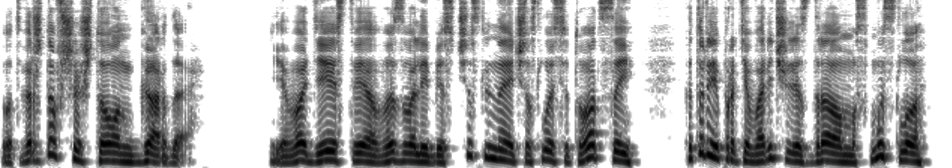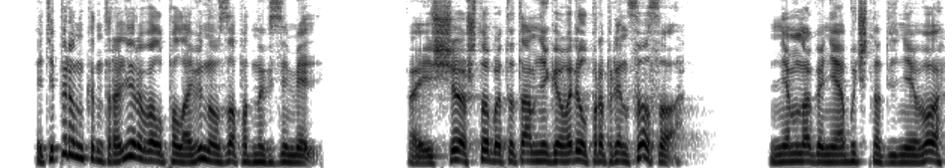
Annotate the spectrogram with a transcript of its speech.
утверждавший, что он гарда. Его действия вызвали бесчисленное число ситуаций, которые противоречили здравому смыслу и теперь он контролировал половину западных земель. А ещё, что бы ты там ни говорил про принцессу! Немного необычно для него,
